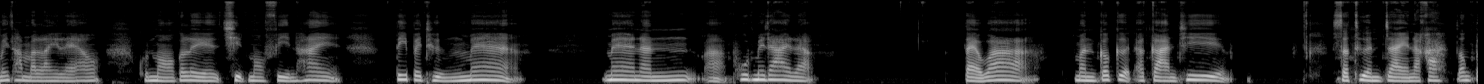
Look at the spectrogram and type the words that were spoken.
ไม่ทำอะไรแล้ว คุณหมอก็เลยฉีดมอร์ฟีนให้ ตีไปถึงแม่ แม่นั้นอ่าพูดไม่ได้ล้วแต่ว่ามันก็เกิดอาการที่สะเทือนใจนะคะ ต้องไป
